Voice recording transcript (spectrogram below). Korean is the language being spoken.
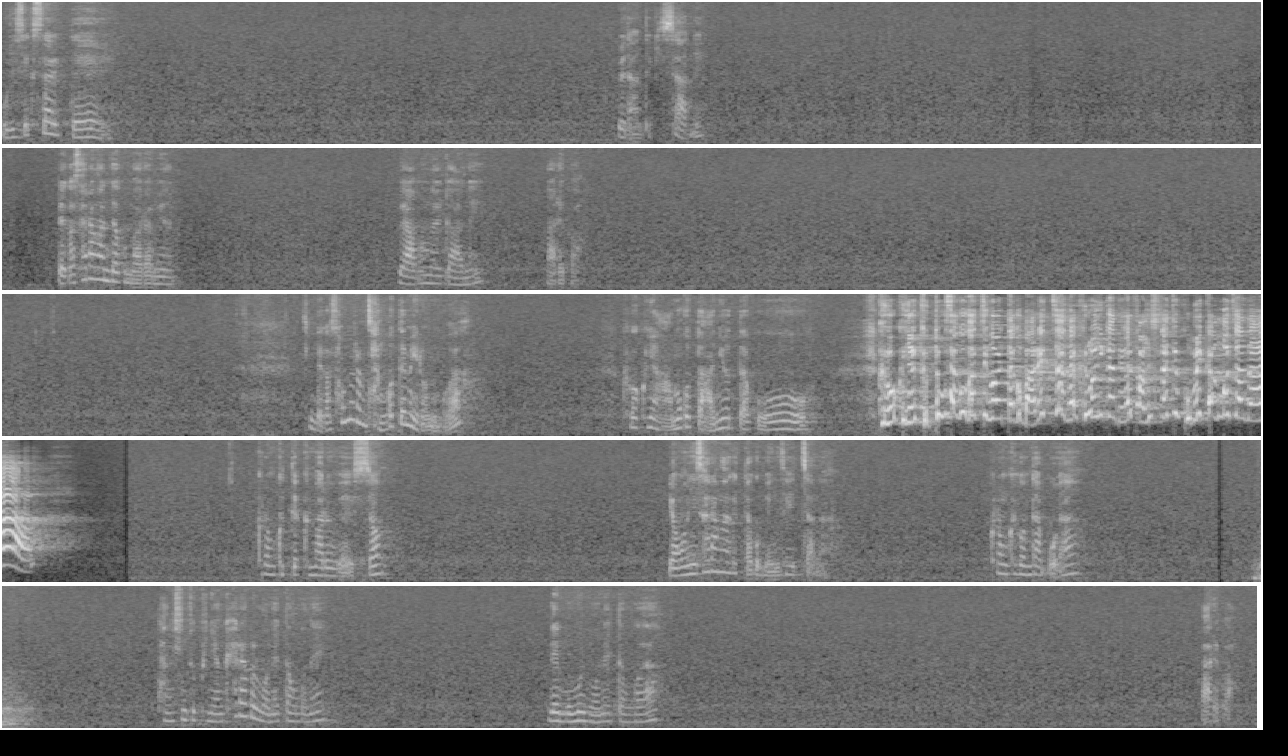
우리 섹스할 때 왜 나한테 키스 안 해? 내가 사랑한다고 말하면 왜 아무 말도 안 해? 말해봐. 지금 내가 선우랑 잔것 때문에 이러는 거야? 그거 그냥 아무것도 아니었다고. 그거 그냥 교통사고 같은 거였다고 말했잖아. 그러니까 내가 당신한테 고백한 거잖아. 그럼 그때 그 말을 왜 했어? 영원히 사랑하겠다고 맹세했잖아. 그럼 그건 다 뭐야? 당신도 그냥 쾌락을 원했던 거네? 내 몸을 원했던 거야? 말해봐.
